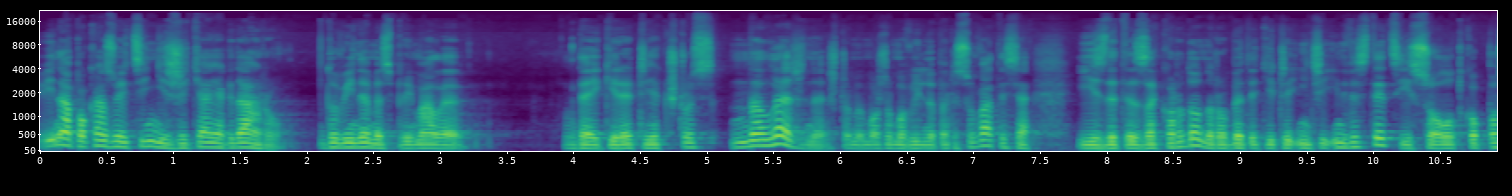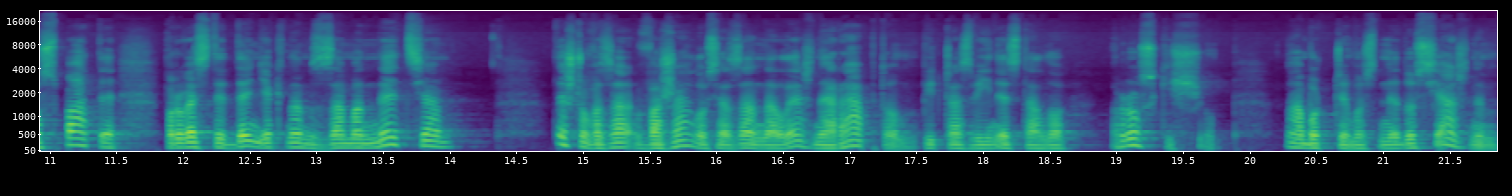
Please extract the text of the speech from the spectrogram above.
Війна показує цінність життя як дару. До війни ми сприймали деякі речі як щось належне, що ми можемо вільно пересуватися, їздити за кордон, робити ті чи інші інвестиції, солодко поспати, провести день, як нам заманеться. Те, що вважалося за належне, раптом під час війни стало розкішшю, ну, або чимось недосяжним,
